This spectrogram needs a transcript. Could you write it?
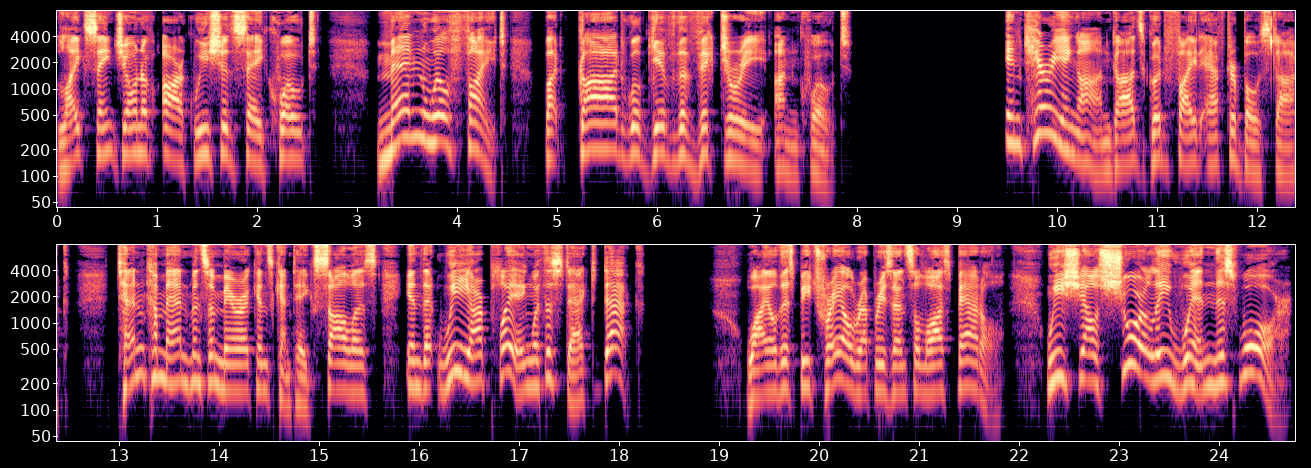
Like St. Joan of Arc, we should say, quote, Men will fight, but God will give the victory, unquote. In carrying on God's good fight after Bostock, Ten Commandments Americans can take solace in that we are playing with a stacked deck. While this betrayal represents a lost battle, we shall surely win this war.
